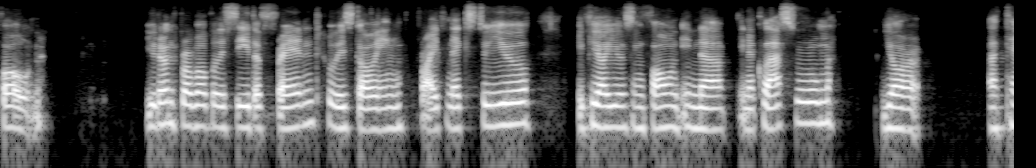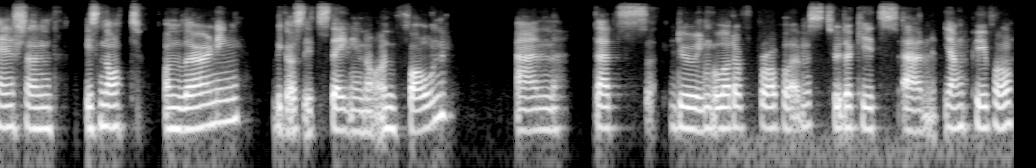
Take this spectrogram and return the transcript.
phone. You don't probably see the friend who is going right next to you. If you are using phone in a in a classroom, your attention is not on learning because it's staying on phone. And that's doing a lot of problems to the kids and young people.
